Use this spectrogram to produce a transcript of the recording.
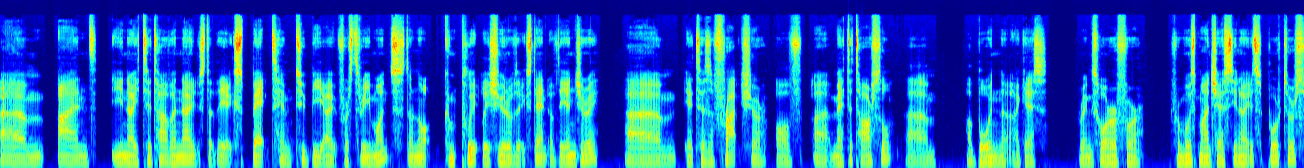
Um, and United have announced that they expect him to be out for three months. They're not completely sure of the extent of the injury. Um, it is a fracture of uh, metatarsal, um, a bone that I guess rings horror for, for most Manchester United supporters.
